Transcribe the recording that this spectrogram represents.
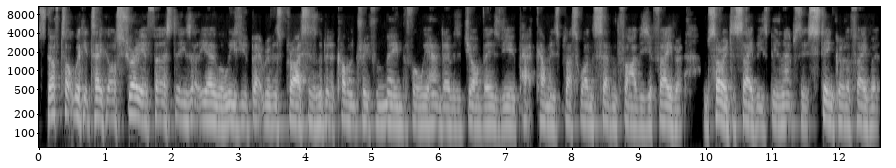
Stuff top wicket taker Australia first innings at the Oval These are your Bet Rivers prices and a bit of commentary from me before we hand over to John for view. Pat Cummins plus one seven five is your favourite. I'm sorry to say, but he's been an absolute stinker of a favourite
